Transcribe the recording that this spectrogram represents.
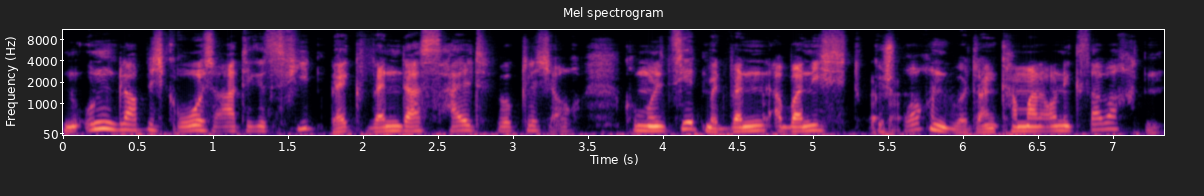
ein unglaublich großartiges Feedback, wenn das halt wirklich auch kommuniziert wird. Wenn aber nicht gesprochen wird, dann kann man auch nichts erwarten.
